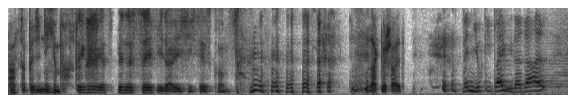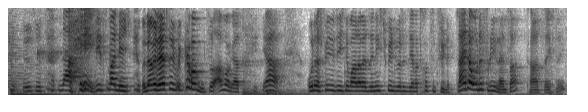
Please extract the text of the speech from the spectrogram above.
Imposter, bitte nicht Imposter. Dinge, jetzt bin es safe wieder ich, ich sehe es kommen. Sag Bescheid. Wenn Yuki gleich wieder da ist, ist es. Nein, diesmal nicht. Und damit herzlich willkommen zu Among Us. Ja, ohne Spiele, die ich normalerweise nicht spielen würde, sie aber trotzdem spiele. Leider ohne Freelancer, tatsächlich.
